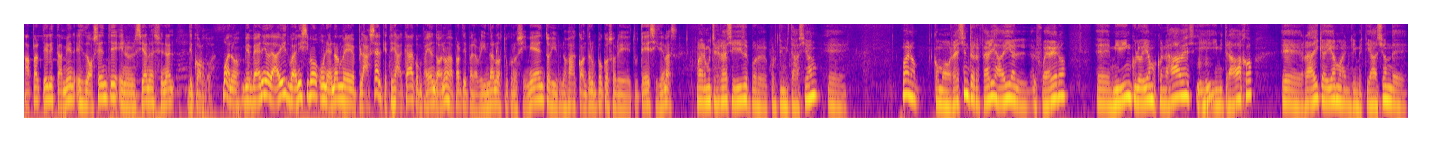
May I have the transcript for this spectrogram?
Aparte, él también es docente en la Universidad Nacional de Córdoba. Bueno, bienvenido David, buenísimo, un enorme placer que estés acá acompañándonos, aparte para brindarnos tus conocimientos y nos vas a contar un poco sobre tu tesis y demás. Bueno, muchas gracias Guille por, tu invitación. Eh, bueno, como recién te referías ahí al, fueguero, eh, mi vínculo, digamos, con las aves y mi trabajo eh, radica, digamos, en la investigación de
